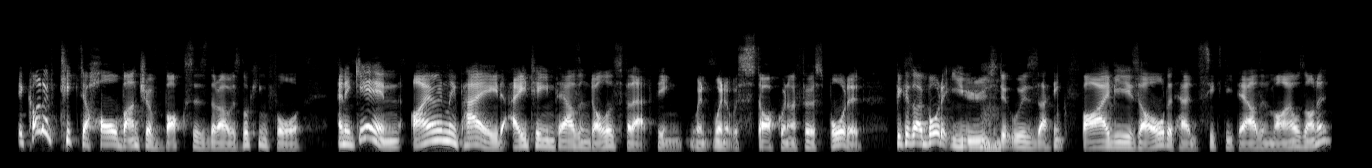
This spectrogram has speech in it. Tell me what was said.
it kind of ticked a whole bunch of boxes that I was looking for. And again, I only paid $18,000 for that thing when, when it was stock when I first bought it because I bought it used. Mm-hmm. It was, I think, five years old. It had 60,000 miles on it.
